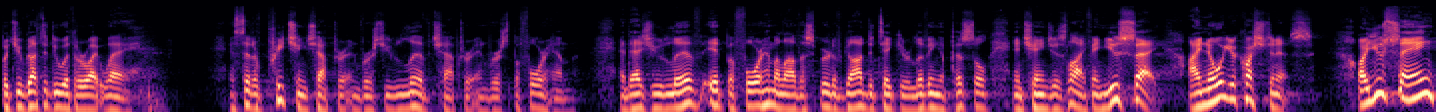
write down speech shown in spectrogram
But you've got to do it the right way. Instead of preaching chapter and verse, you live chapter and verse before him. And as you live it before Him, allow the Spirit of God to take your living epistle and change His life. And you say, I know what your question is. Are you saying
